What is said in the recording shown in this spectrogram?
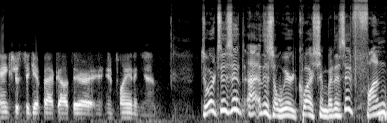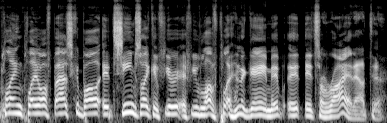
anxious to get back out there and playing again. George, is it? Uh, this is a weird question, but is it fun playing playoff basketball? It seems like if you're if you love playing the game, it, it it's a riot out there.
